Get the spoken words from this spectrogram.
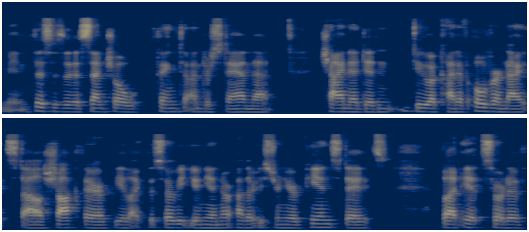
I mean, this is an essential thing to understand that China didn't do a kind of overnight style shock therapy like the Soviet Union or other Eastern European states, but it sort of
